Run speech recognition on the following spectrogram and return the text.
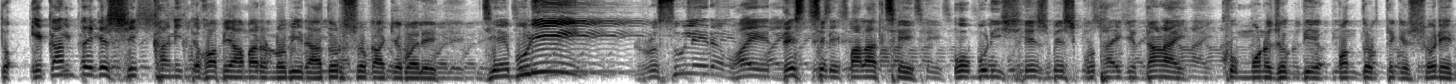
তো এখান থেকে শিক্ষা নিতে হবে আমার নবীর আদর্শ কাকে বলে? যে বুড়ি রসুলের ভয়ে দেশ ছেড়ে পালাচ্ছে। ও বুড়ি শেষ বেশ কোথায় গিয়ে দাঁড়ায়? খুব মনোযোগ দিয়ে অন্তর থেকে শোনেন।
